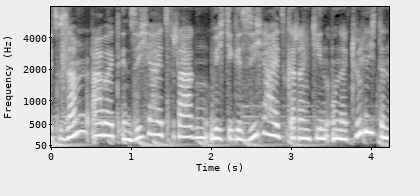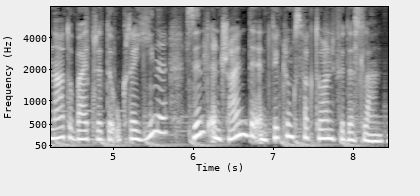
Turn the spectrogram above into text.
Die Zusammenarbeit in Sicherheitsfragen, wichtige Sicherheitsgarantien und natürlich der NATO-Beitritt der Ukraine sind entscheidende Entwicklungsfaktoren für das Land.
